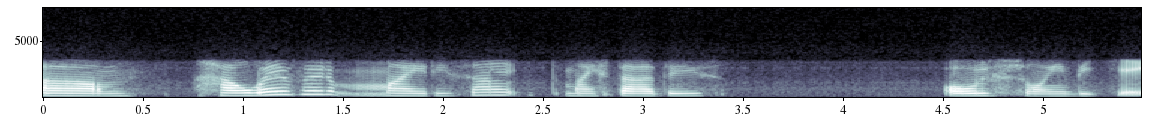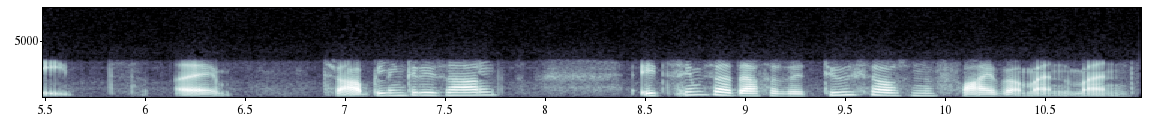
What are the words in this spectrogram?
Um, however, my result, my studies also indicate uh, troubling results it seems that after the 2005 amendments,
